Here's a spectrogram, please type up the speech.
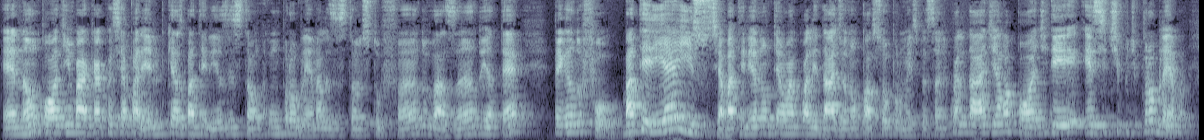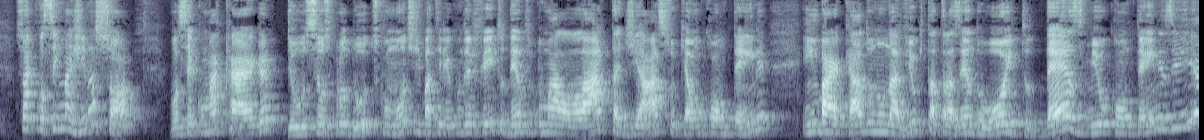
é, não pode embarcar com esse aparelho porque as baterias estão com um problema, elas estão estufando, vazando e até pegando fogo. Bateria é isso. Se a bateria não tem uma qualidade ou não passou por uma inspeção de qualidade, ela pode ter esse tipo de problema. Só que você imagina só você com uma carga dos seus produtos com um monte de bateria com defeito dentro de uma lata de aço, que é um container, embarcado num navio que está trazendo 8, 10 mil containers e é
